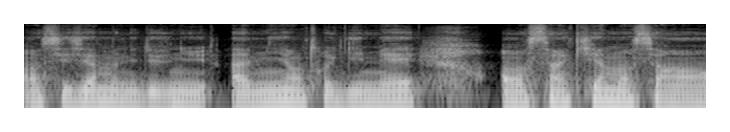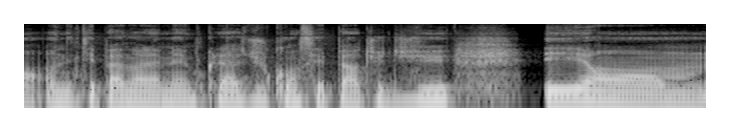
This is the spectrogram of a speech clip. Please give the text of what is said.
en sixième, on est devenus amis, entre guillemets. En cinquième, on n'était pas dans la même classe, du coup, on s'est perdu de vue. Et en,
